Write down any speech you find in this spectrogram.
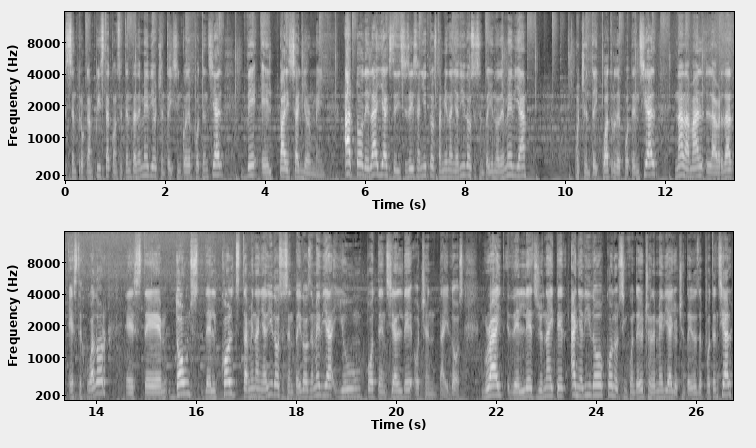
centrocampista con 70 de media, 85 de potencial de el Paris Saint Germain. Ato del Ajax de 16 añitos, también añadido, 61 de media, 84 de potencial. Nada mal, la verdad, este jugador. Este, Downs del Colts también añadido, 62 de media y un potencial de 82. Wright del Leeds United añadido con 58 de media y 82 de potencial.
